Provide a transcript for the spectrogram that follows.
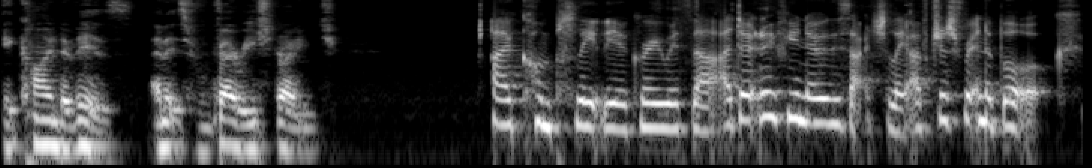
it kind of is. And it's very strange. I completely agree with that. I don't know if you know this actually. I've just written a book,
